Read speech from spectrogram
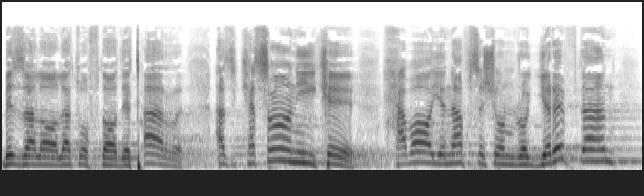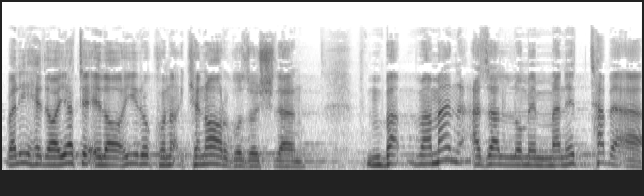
به زلالت افتاده تر از کسانی که هوای نفسشون رو گرفتن ولی هدایت الهی رو کنار گذاشتن. و من ازل من من تبع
